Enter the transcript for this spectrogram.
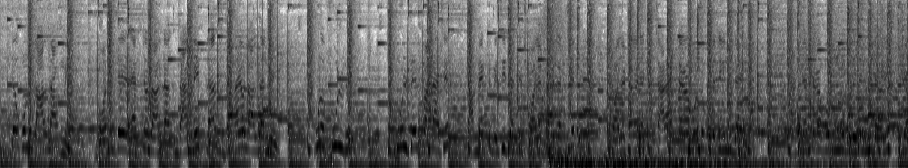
একটাও কোনো লাল দাগ নেই। বডিতে একটাও লাল দাগ দাগ নেই প্লাস ডানায়ও লাল দাগ নেই। পুরো ফুল ফুল ফেস পার আছে। দামটা একটু বেশি যাচ্ছে, ছ হাজার টাকা যাচ্ছে। ছ হাজার টাকা যাচ্ছে, চার হাজার টাকা পর্যন্ত বলেছে কিন্তু দেয়নি। চার হাজার টাকা পর্যন্ত বলেছে কিন্তু দেয়নি। পূজা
